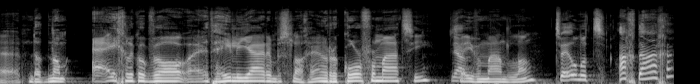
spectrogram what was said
Uh, dat nam eigenlijk ook wel het hele jaar in beslag. Hè? Een recordformatie, ja. zeven maanden lang. 208 dagen?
